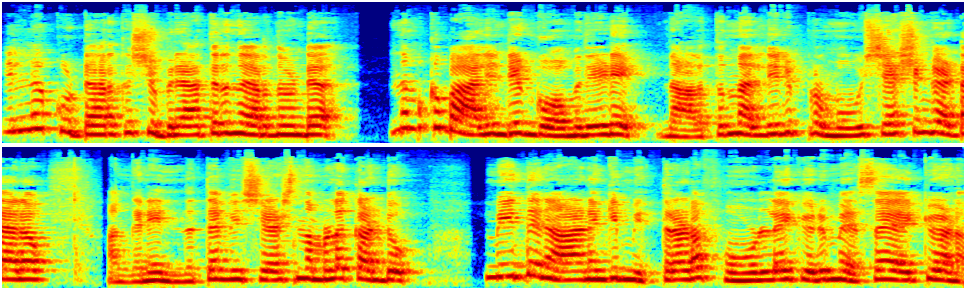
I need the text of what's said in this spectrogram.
എല്ലാ കൂട്ടുകാർക്കും ശുഭരാത്രി നേർന്നുണ്ട് നമുക്ക് ബാലിന്റെയും ഗോമതിയുടെയും നാളത്തെ നല്ലൊരു പ്രമോ വിശേഷം കേട്ടാലോ? അങ്ങനെ ഇന്നത്തെ വിശേഷം നമ്മൾ കണ്ടു. മിഥുനാണെങ്കിൽ മിത്രയുടെ ഫോണിലേക്ക് ഒരു മെസ്സേജ് അയക്കുവാണ്.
